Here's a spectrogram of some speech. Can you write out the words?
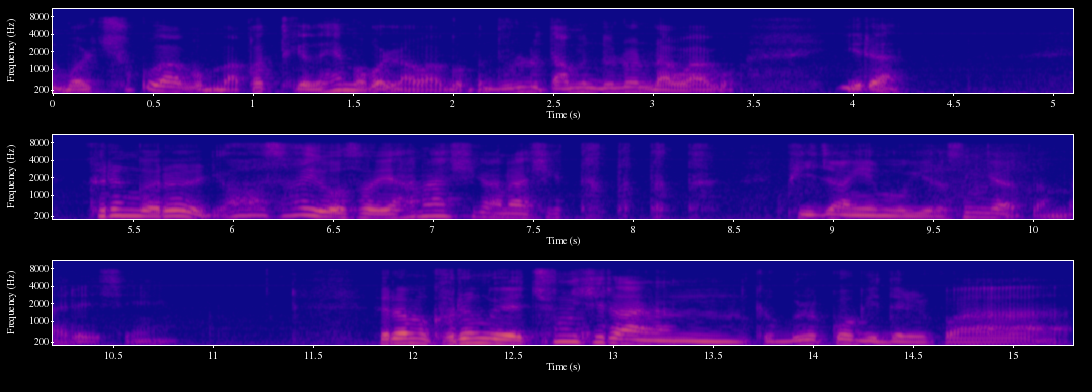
뭘 추구하고 막 어떻게든 해먹으려고 하고 뭐 눌러 남은 누르려고 하고 이런 그런 거를 요소 요소에 하나씩 하나씩 탁탁탁탁 비장의 무기로 숨겨놨단 말이지. 그러면 그런 거에 충실한 그 물고기들과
